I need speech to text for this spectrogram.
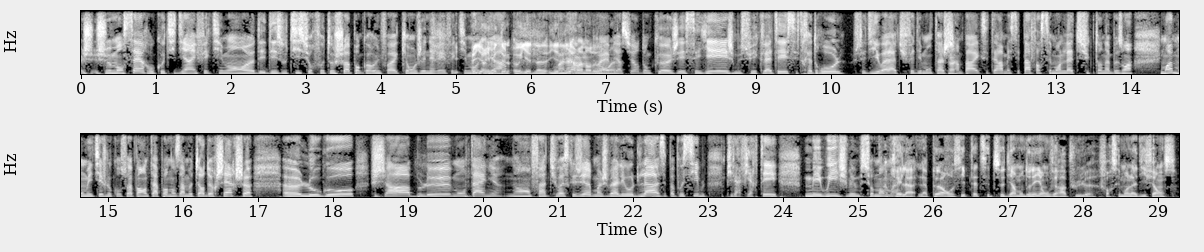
je, je m'en sers au quotidien effectivement euh, des, des outils sur Photoshop encore une fois qui ont généré effectivement D'ailleurs, de- oui, il y a de la- y a de Voilà. l'IA maintenant dedans. Ouais, ouais. bien sûr. Donc euh, j'ai essayé, je me suis éclatée, c'est très drôle. Je te dis voilà, tu fais des montages Ouais. sympas, etc. Mais c'est pas forcément là-dessus que t'en as besoin. Moi, mon métier, je le conçois pas en tapant dans un moteur de recherche euh, logo, chat, bleu, montagne. Non, enfin, tu vois ce que je veux dire? Moi, je vais aller au-delà. C'est pas possible. Puis la fierté. Mais oui, je vais sûrement. Après, la, la peur aussi, peut-être, c'est de se dire, à un moment donné, on verra plus le- forcément la différence.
